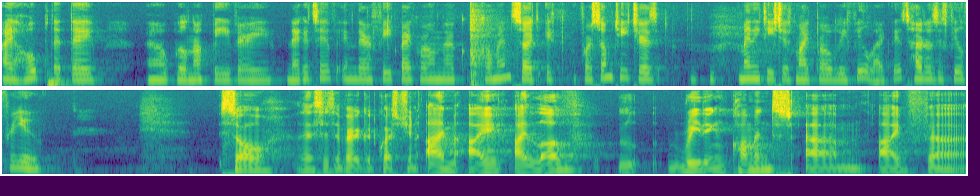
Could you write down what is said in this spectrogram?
I hope that they uh, will not be very negative in their feedback or on their comments. So it, it, for some teachers, many teachers might probably feel like this. How does it feel for you? So this is a very good question. I'm I I love reading comments. Um, I've uh,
